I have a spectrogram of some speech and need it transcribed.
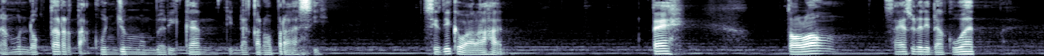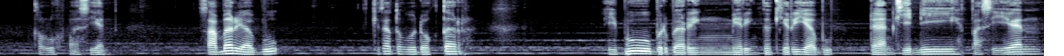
namun dokter tak kunjung memberikan tindakan operasi. Siti kewalahan. Teh, tolong saya sudah tidak kuat. Keluh pasien. Sabar ya bu, kita tunggu dokter. Ibu berbaring miring ke kiri ya bu. Dan kini pasien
